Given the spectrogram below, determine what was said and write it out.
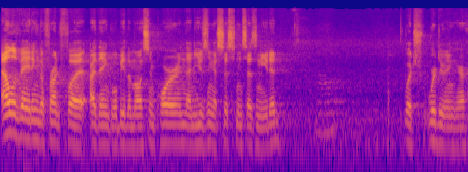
Elevating the front foot, I think, will be the most important, then using assistance as needed, which we're doing here.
